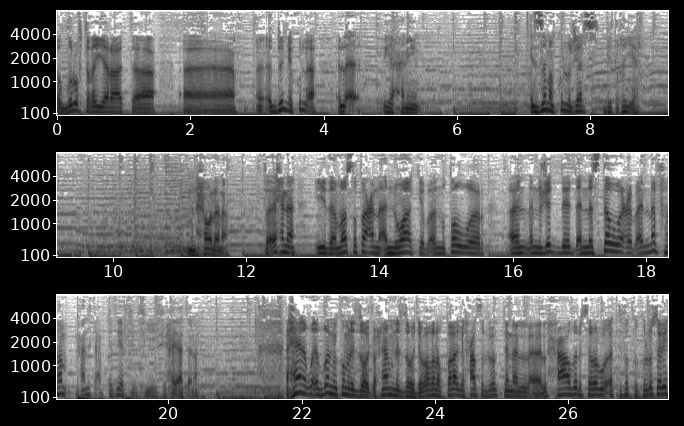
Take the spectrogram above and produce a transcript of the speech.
الظروف تغيرت آه آه الدنيا كلها. يعني الزمن كله جالس بيتغير من حولنا. فإحنا إذا ما استطعنا أن نواكب أن نطور أن نجدد أن نستوعب أن نفهم حنتعب كثير في في في حياتنا. أحيانا الظلم يكون من الزوج وأحيانا من الزوجة وأغلب الطلاق الحاصل في وقتنا الحاضر سببه التفكك الأسري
